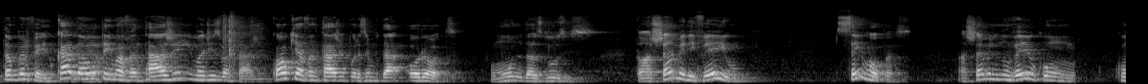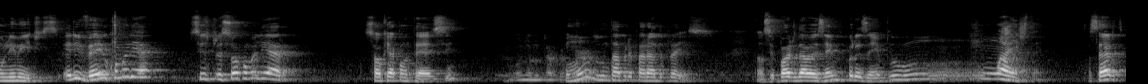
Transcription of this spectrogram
Então, perfeito. Cada um tem uma vantagem e uma desvantagem. Qual que é a vantagem, por exemplo, da Orot, o mundo das luzes? Então, Hashem, ele veio sem roupas. Hashem, ele não veio com, com limites. Ele veio como ele é. Se expressou como ele era. Só que acontece O mundo não está preparado. para isso. Então você pode dar o exemplo, por exemplo, um, um Einstein, tá certo?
